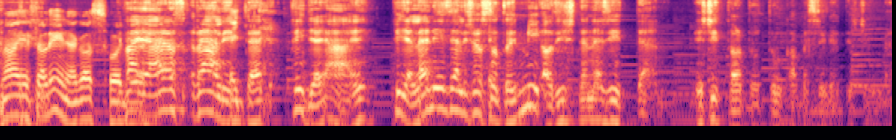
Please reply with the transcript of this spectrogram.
Na és a lényeg az, hogy... Várjál, az rálépted. Figyelj, állj. Figyelj, lenézel, és azt mondta, hogy mi az Isten ez itten. És itt tartottunk a beszélgetésünkben.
